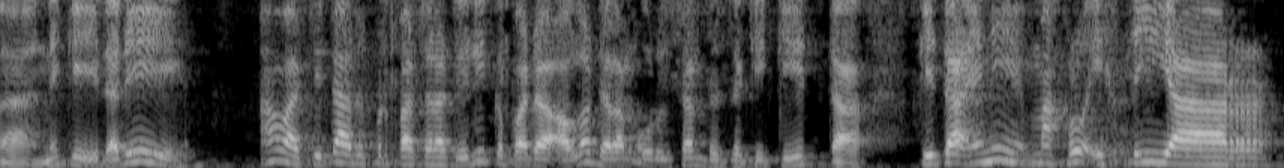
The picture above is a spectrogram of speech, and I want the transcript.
nah, niki jadi awas kita harus berpasrah diri kepada Allah dalam urusan rezeki kita. Kita ini makhluk ikhtiar.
